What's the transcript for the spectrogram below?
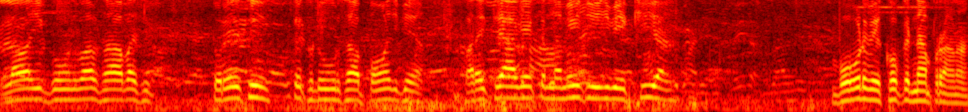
ਲਓ ਜੀ ਗੋਂਦਵਾਲ ਸਾਹਿਬ ਅਸੀਂ ਤੁਰੇ ਸੀ ਤੇ ਖਡੂਰ ਸਾਹਿਬ ਪਹੁੰਚ ਗਏ ਪਰ ਇੱਥੇ ਆ ਕੇ ਇੱਕ ਨਵੀਂ ਚੀਜ਼ ਵੇਖੀ ਆ। ਬੋਰਡ ਵੇਖੋ ਕਿੰਨਾ ਪੁਰਾਣਾ।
